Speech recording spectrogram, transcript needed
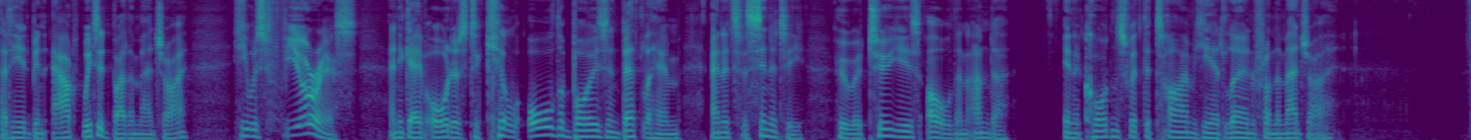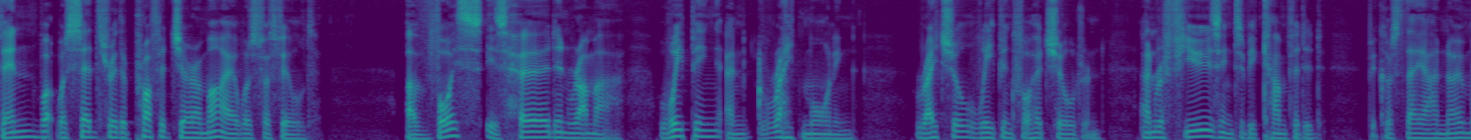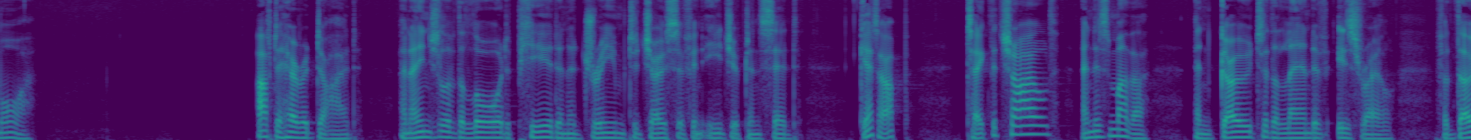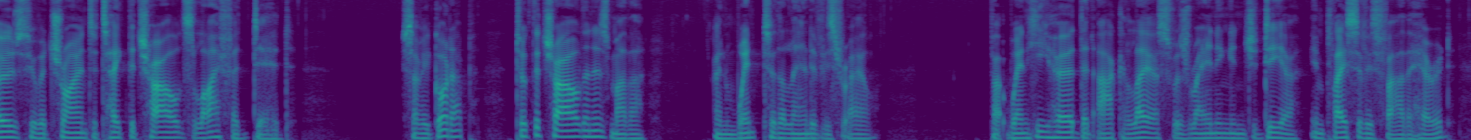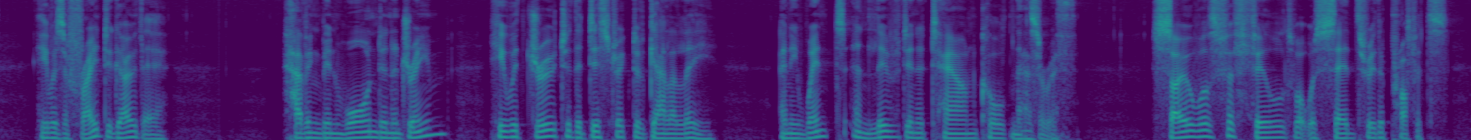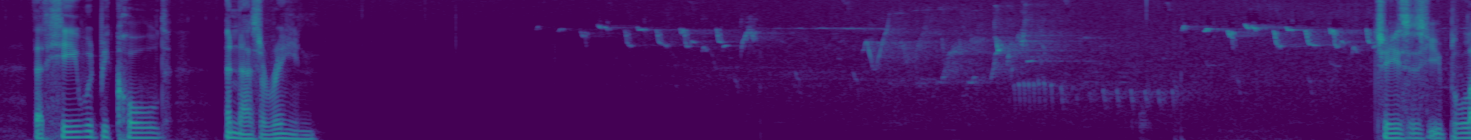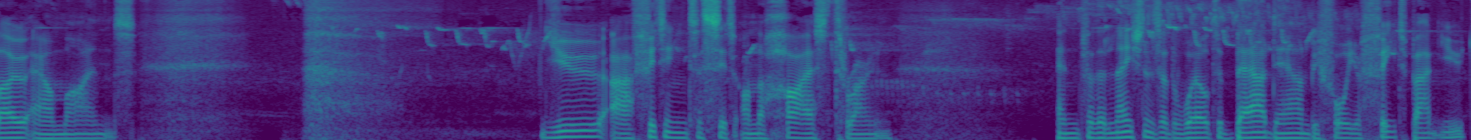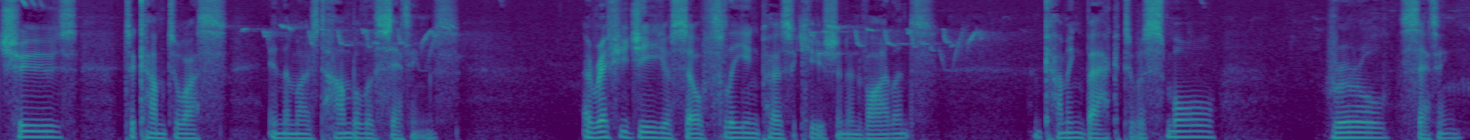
that he had been outwitted by the Magi, he was furious, and he gave orders to kill all the boys in Bethlehem and its vicinity who were two years old and under, in accordance with the time he had learned from the Magi. Then what was said through the prophet Jeremiah was fulfilled. A voice is heard in Ramah, weeping and great mourning, Rachel weeping for her children, and refusing to be comforted, because they are no more. After Herod died, an angel of the Lord appeared in a dream to Joseph in Egypt and said, Get up, take the child and his mother, and go to the land of Israel, for those who are trying to take the child's life are dead. So he got up, took the child and his mother, and went to the land of Israel. But when he heard that Archelaus was reigning in Judea in place of his father Herod, he was afraid to go there Having been warned in a dream, he withdrew to the district of Galilee, and he went and lived in a town called Nazareth. So was fulfilled what was said through the prophets, that he would be called a Nazarene. Jesus, you blow our minds. You are fitting to sit on the highest throne, and for the nations of the world to bow down before your feet, but you choose to come to us in the most humble of settings. A refugee yourself, fleeing persecution and violence, and coming back to a small, rural setting.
